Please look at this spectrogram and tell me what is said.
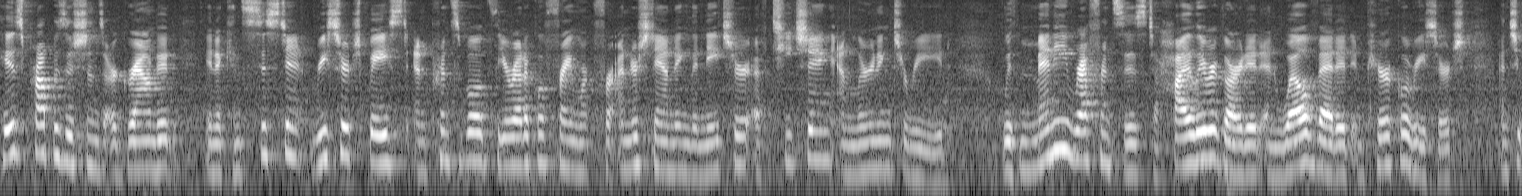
His propositions are grounded in a consistent, research based, and principled theoretical framework for understanding the nature of teaching and learning to read, with many references to highly regarded and well vetted empirical research and to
